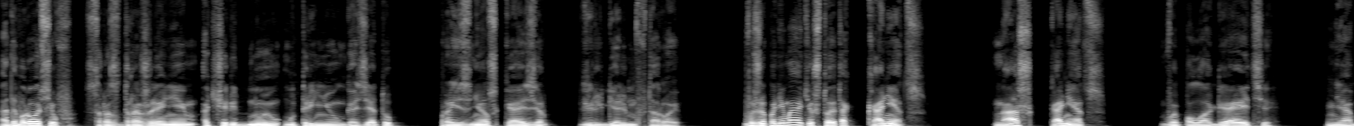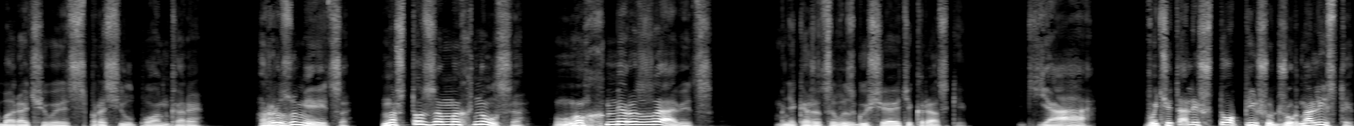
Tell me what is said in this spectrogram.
отбросив с раздражением очередную утреннюю газету, произнес кайзер Вильгельм II. «Вы же понимаете, что это конец. Наш конец. Вы полагаете?» Не оборачиваясь, спросил Пуанкаре. «Разумеется. Но что замахнулся? Ох, мерзавец!» «Мне кажется, вы сгущаете краски». «Я? Вы читали, что пишут журналисты?»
